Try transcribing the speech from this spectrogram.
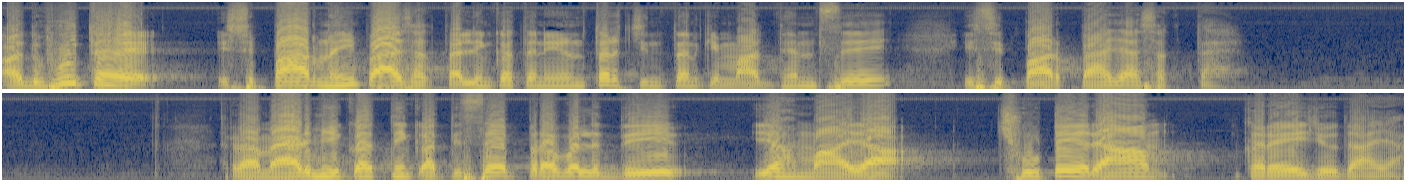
ادبت ہے اسے پار نہیں پایا سکتا لیکن کہتے نرنتر چنتن کے مادھیم سے اسے پار پایا جا سکتا ہے رامائن بھی کہتے ہیں کہ اتشے پربل دیو یہ مایا چھوٹے رام کرے جو دایا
